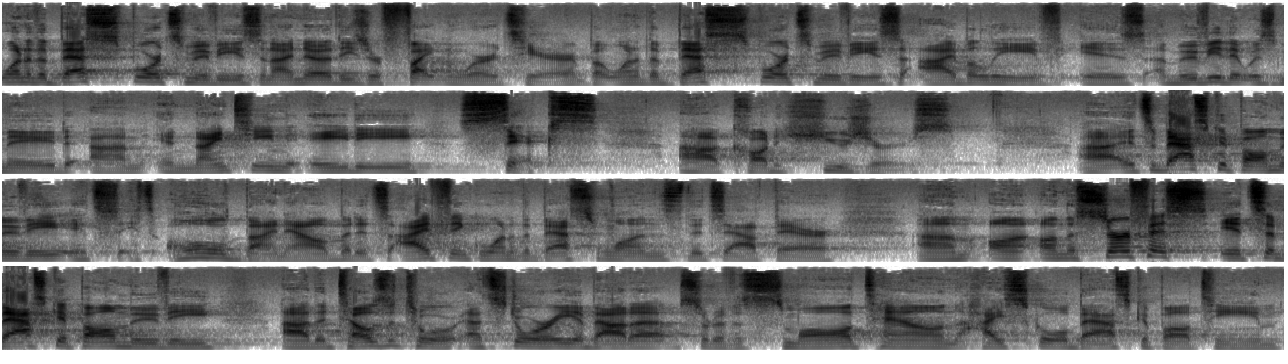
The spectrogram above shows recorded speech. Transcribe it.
one of the best sports movies, and I know these are fighting words here, but one of the best sports movies, I believe, is a movie that was made um, in 1986 uh, called Hoosiers. Uh, it's a basketball movie. It's, it's old by now, but it's, I think, one of the best ones that's out there. Um, on, on, the surface, it's a basketball movie uh, that tells a, to- a, story about a sort of a small town high school basketball team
